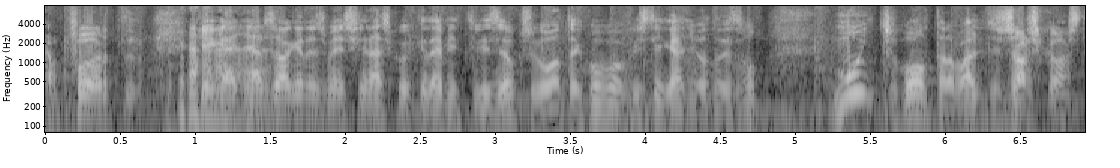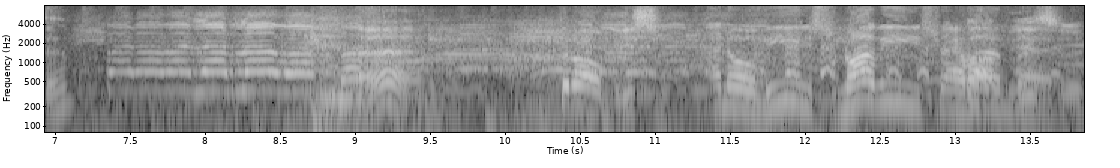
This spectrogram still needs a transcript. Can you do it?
É o Porto. Quem ganhar joga nas meias finais com o Académico de Viseu, que jogou ontem com o Boa Vista e ganhou 2-1. Muito bom trabalho de Jorge Costa. Ah, terá o bicho. Ah, não há bicho, não há bicho, é a Não há banda. bicho.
